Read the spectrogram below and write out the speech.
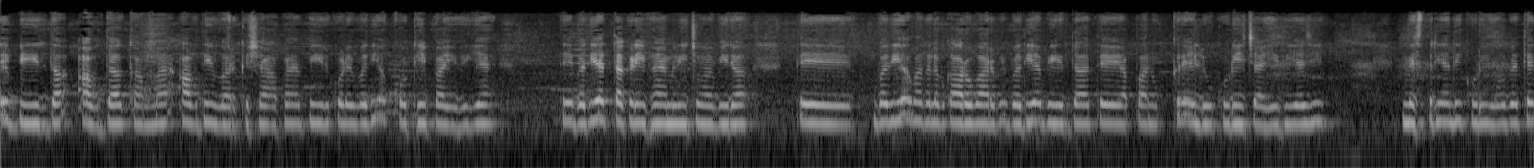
ਤੇ ਵੀਰ ਦਾ ਆਪਦਾ ਕੰਮ ਹੈ, ਆਪਦੀ ਵਰਕਸ਼ਾਪ ਹੈ। ਵੀਰ ਕੋਲੇ ਵਧੀਆ ਕੋਠੀ ਪਾਈ ਹੋਈ ਹੈ ਤੇ ਵਧੀਆ ਤਕੜੀ ਫੈਮਿਲੀ ਚੋਂ ਹੈ ਵੀਰਾ ਤੇ ਵਧੀਆ ਮਤਲਬ ਕਾਰੋਬਾਰ ਵੀ ਵਧੀਆ ਵੀਰ ਦਾ ਤੇ ਆਪਾਂ ਨੂੰ ਘਰੇਲੂ ਕੁੜੀ ਚਾਹੀਦੀ ਹੈ ਜੀ। ਮਿਸਤਰੀਆਂ ਦੀ ਕੁੜੀ ਹੋਵੇ ਤੇ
